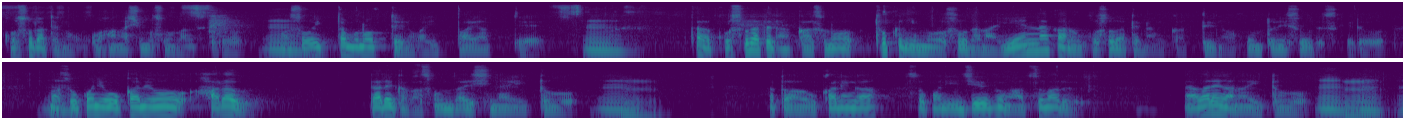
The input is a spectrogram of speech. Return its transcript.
子育てのお話もそうなんですけど、うん。まあ、そういったものっていうのがいっぱいあってうん。ただ子育てなんかはその特にもうそうだな家の中の子育てなんかっていうのは本当にそうですけど、まあ、そこにお金を払う誰かが存在しないとううん。ん。あとはお金がそこに十分集まる流れがないとうんうんう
